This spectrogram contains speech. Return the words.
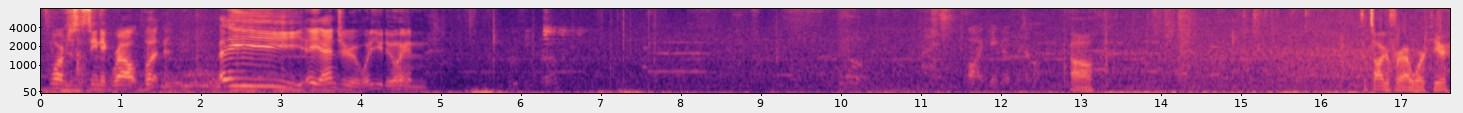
It's more of just a scenic route, but hey, hey, Andrew, what are you doing? Oh, I can't get up there now. Oh. Photographer at work here.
